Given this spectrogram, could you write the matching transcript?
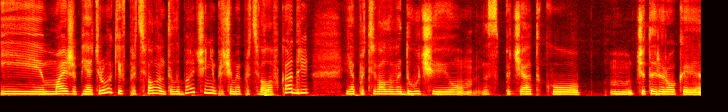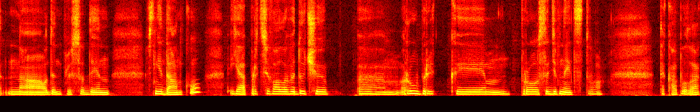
І майже 5 років працювала на телебаченні, причому я працювала в кадрі. Я працювала ведучою спочатку 4 роки на 1 плюс 1 в сніданку. Я працювала ведучою ем, рубрики про садівництво. Така була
